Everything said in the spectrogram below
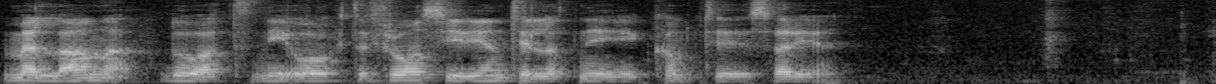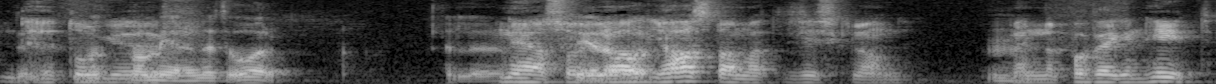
mellan då att ni åkte från Syrien till att ni kom till Sverige? Det tog... var, var mer än ett år? Eller Nej, alltså jag, år? jag har stannat i Tyskland. Mm. Men på vägen hit,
